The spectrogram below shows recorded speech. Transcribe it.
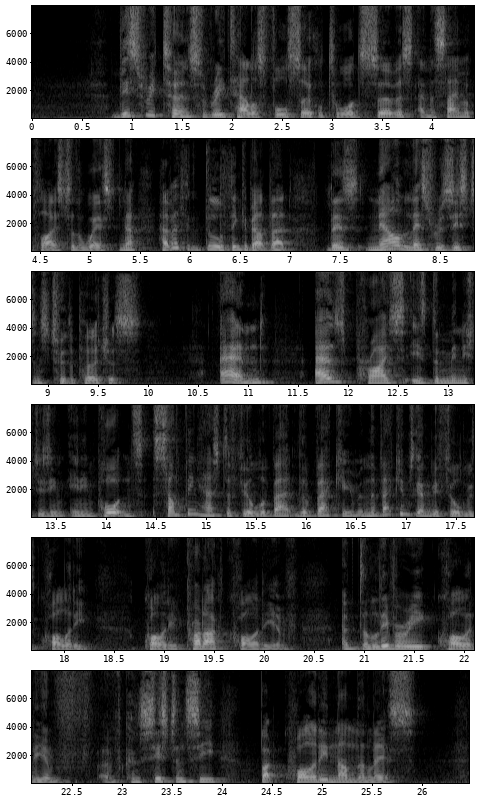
This returns for retailers full circle towards service, and the same applies to the West. Now, have a little think about that. There's now less resistance to the purchase. And as price is diminished in, importance, something has to fill the, va- the vacuum, and the vacuum is going to be filled with quality quality of product, quality of, of delivery, quality of, of consistency, but quality nonetheless.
